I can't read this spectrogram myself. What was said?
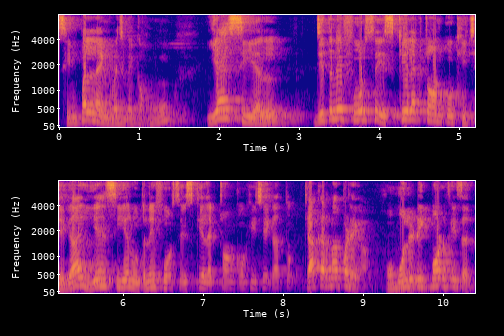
सिंपल लैंग्वेज में कहूँ, यह सीएल जितने फोर्स से इसके इलेक्ट्रॉन को खींचेगा, यह सीएल उतने फोर्स से इसके इलेक्ट्रॉन को खींचेगा तो क्या करना पड़ेगा? Homolytic bond fission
